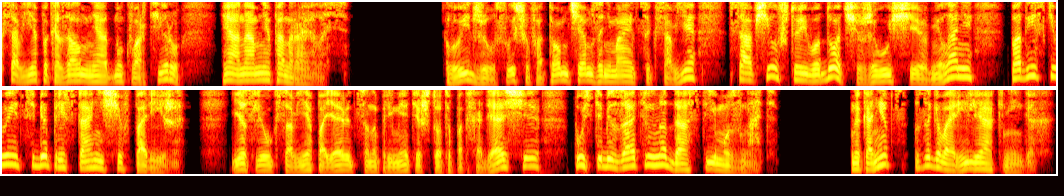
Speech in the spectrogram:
Ксавье показал мне одну квартиру, и она мне понравилась. Луиджи, услышав о том, чем занимается Ксавье, сообщил, что его дочь, живущая в Милане, подыскивает себе пристанище в Париже. Если у Ксавье появится на примете что-то подходящее, пусть обязательно даст ему знать. Наконец, заговорили о книгах.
